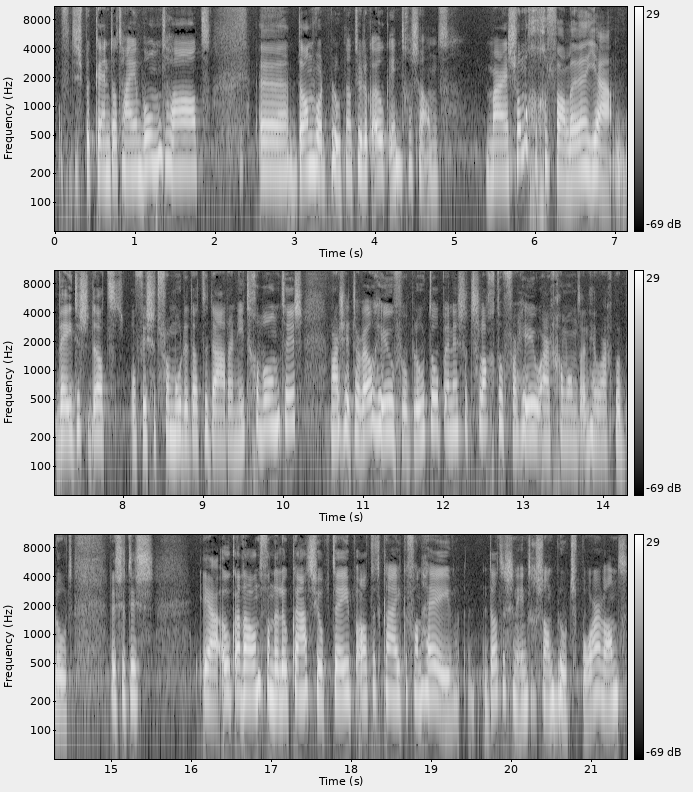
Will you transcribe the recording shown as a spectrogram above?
of het is bekend dat hij een wond had, uh, dan wordt bloed natuurlijk ook interessant. Maar in sommige gevallen ja, weten ze dat, of is het vermoeden dat de dader niet gewond is, maar zit er wel heel veel bloed op en is het slachtoffer heel erg gewond en heel erg bebloed. Dus het is ja, ook aan de hand van de locatie op tape altijd kijken van hé, hey, dat is een interessant bloedspoor, want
